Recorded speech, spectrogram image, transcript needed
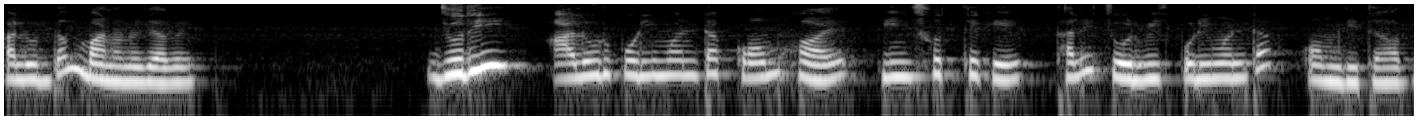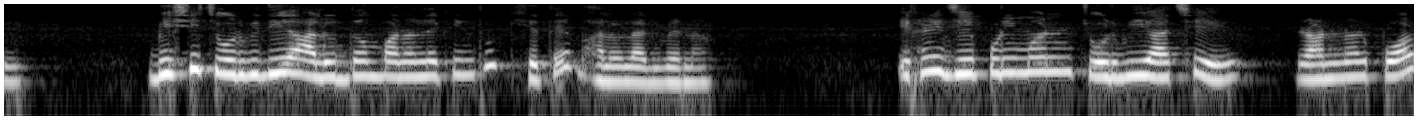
আলুর দম বানানো যাবে। যদি আলুর পরিমাণটা কম হয় তিনশোর থেকে তাহলে চর্বির পরিমাণটা কম দিতে হবে। বেশি চর্বি দিয়ে আলুর দম বানালে কিন্তু খেতে ভালো লাগবে না। এখানে যে পরিমাণ চর্বি আছে রান্নার পর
